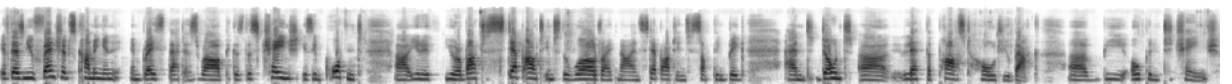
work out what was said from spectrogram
If there's new friendships coming in, embrace that as well because this change is important. Uh, you know, you're about to step out into the world right now and step out into something big and don't uh, let the past hold you back. Uh, be open to change.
